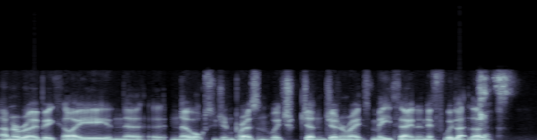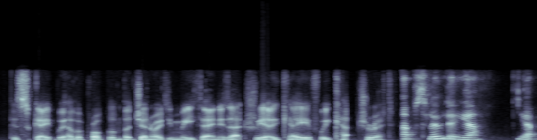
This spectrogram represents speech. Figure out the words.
anaerobic, i.e., in uh, no oxygen present, which gen- generates methane. And if we let that yes. escape, we have a problem. But generating methane is actually okay if we capture it. Absolutely, yeah, yeah.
